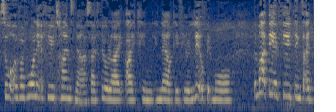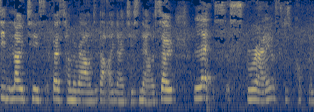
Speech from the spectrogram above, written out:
sort of, I've worn it a few times now so I feel like I can now give you a little bit more. There might be a few things I didn't notice first time around that I notice now. So let's spray, let's just pop the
